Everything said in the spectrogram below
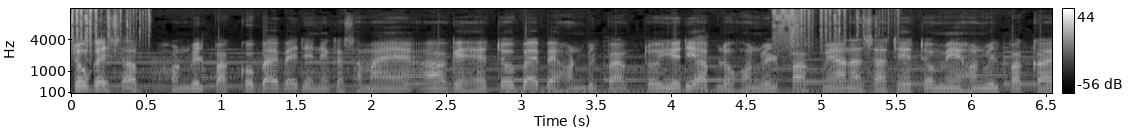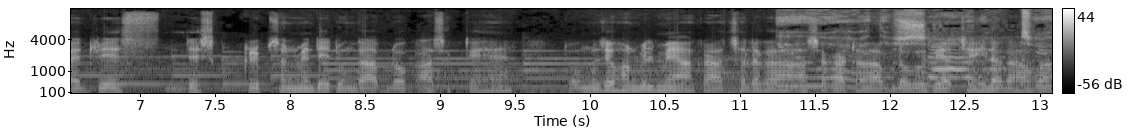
तो गैस अब हॉर्नबिल पार्क को बाय बाय देने का समय आ गया है तो बाय बाय हॉर्नबिल पार्क तो यदि आप लोग हॉर्नबिल पार्क में आना चाहते हैं तो मैं हॉर्नबिल पार्क का एड्रेस डिस्क्रिप्शन में दे दूँगा, आप लोग आ सकते हैं। तो मुझे हॉर्नबिल में आकर अच्छा लगा, आशा करता हूँ आप लोगों को भी अच्छा ही लगा होगा।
